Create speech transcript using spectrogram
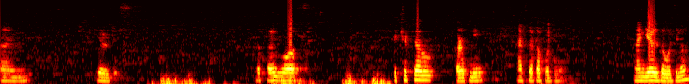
and here it is the file was decrypted correctly as that of original. And here is the original.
